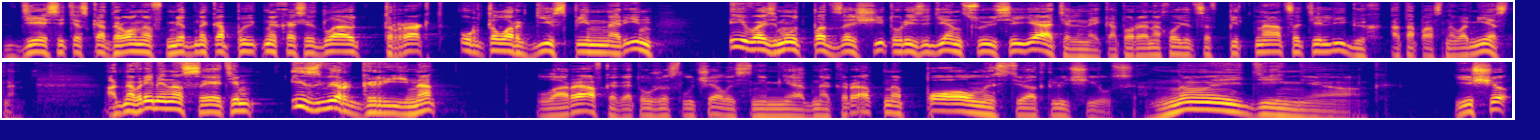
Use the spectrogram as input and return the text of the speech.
Десять эскадронов меднокопытных оседлают тракт Урталаргис-Пиннарин и возьмут под защиту резиденцию Сиятельной, которая находится в 15 лигах от опасного места. Одновременно с этим из Вергрина Лараф, как это уже случалось с ним неоднократно, полностью отключился. Ну и денек. Еще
